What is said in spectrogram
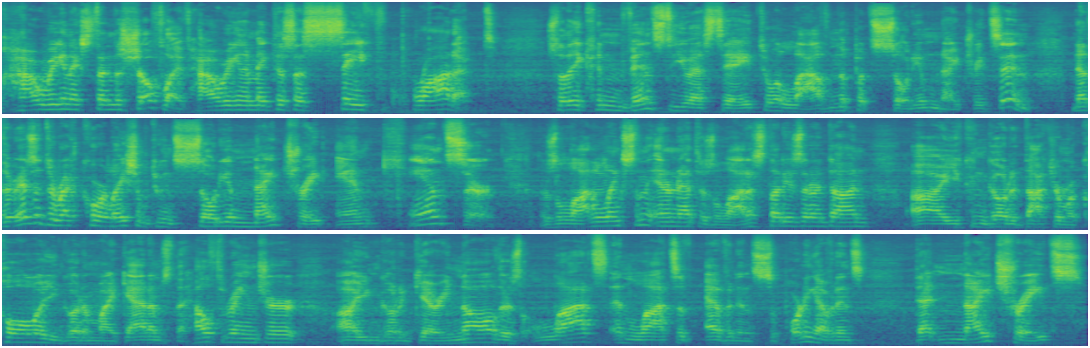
how are we going to extend the shelf life? How are we going to make this a safe product? So they convinced the USDA to allow them to put sodium nitrates in. Now there is a direct correlation between sodium nitrate and cancer. There's a lot of links on the internet. There's a lot of studies that are done. Uh, you can go to Dr. Mercola. You can go to Mike Adams, the health ranger. Uh, you can go to Gary Null. There's lots and lots of evidence, supporting evidence, that nitrates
